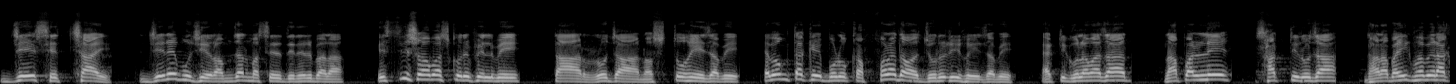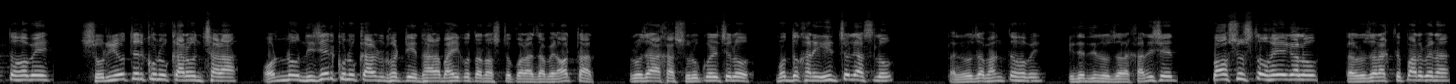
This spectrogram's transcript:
যে স্বেচ্ছায় জেনে বুঝে রমজান মাসের দিনের বেলা স্ত্রী সহবাস করে ফেলবে তার রোজা নষ্ট হয়ে যাবে এবং তাকে বড় কাফারা দেওয়া জরুরি হয়ে যাবে। একটি গোলাম আজাদ না পারলে ষাটটি রোজা ধারাবাহিকভাবে রাখতে হবে। শরীয়তের কোনো কারণ ছাড়া অন্য নিজের কোনো কারণ ঘটিয়ে ধারাবাহিকতা নষ্ট করা যাবে না। অর্থাৎ রোজা রাখা শুরু করেছিল, মধ্যখানে ঈদ চলে আসলো, তাহলে রোজা ভাঙতে হবে। ঈদের দিন রোজা রাখা নিষেধ। বা অসুস্থ হয়ে গেল, তাহলে রোজা রাখতে পারবে না।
